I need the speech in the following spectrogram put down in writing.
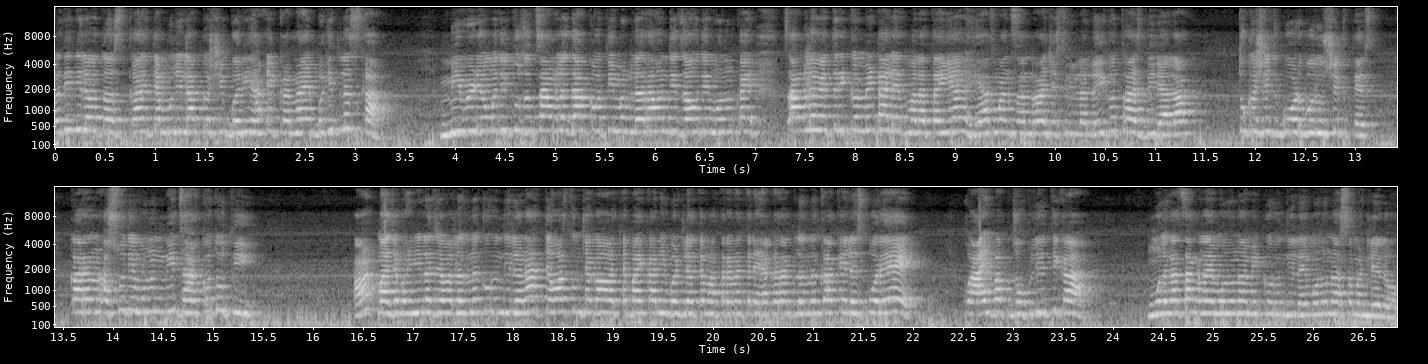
कधी दिलं होतास? काय त्या मुलीला कशी बरी आहे का नाही बघितलंस का? मी व्हिडिओमध्ये तुझं चांगलं दाखवते म्हटलं राहून दे जाऊ दे म्हणून काय चांगल्या वेळ कमेंट आलेत मला ताई ह्याच माणसानं राजश्रीला लई त्रास दिल्याला तू कशीच गोड बोलू शकतेस. कारण असू दे म्हणून मी झाकत होती. हा? माझ्या बहिणीला जेव्हा लग्न करून दिलं ना तेव्हाच तुमच्या गावातल्या बायकांनी निवडल्या होत्या म्हाताऱ्या म्हाताऱ्या. ह्या घरात लग्न का केलंस पोरे? आई बाप झोपली होती का? मुलगा चांगला आहे म्हणून आम्ही करून दिलंय म्हणून असं म्हणलेलं.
